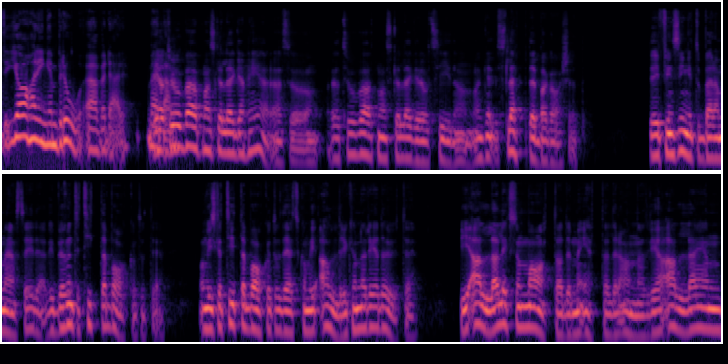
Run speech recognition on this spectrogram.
jag har ingen bro över där. Mellan. Jag tror bara att man ska lägga ner. Alltså, jag tror bara att man ska lägga det åt sidan. Man kan, släpp det bagaget. Det finns inget att bära med sig i det. Vi behöver inte titta bakåt åt det. Om vi ska titta bakåt åt det så kommer vi aldrig kunna reda ut det. Vi är alla liksom matade med ett eller annat. Vi har alla en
